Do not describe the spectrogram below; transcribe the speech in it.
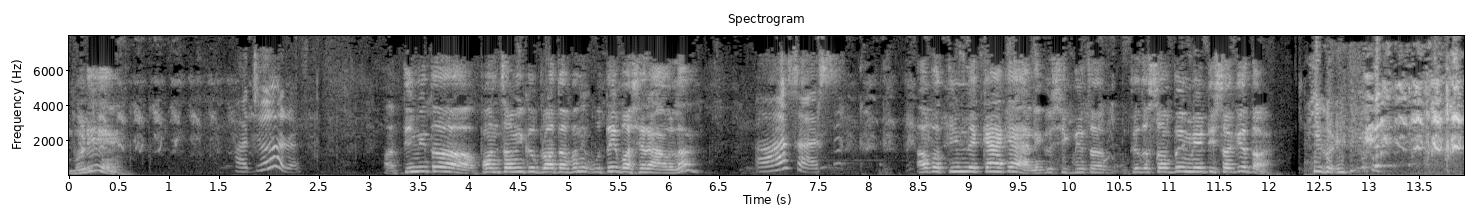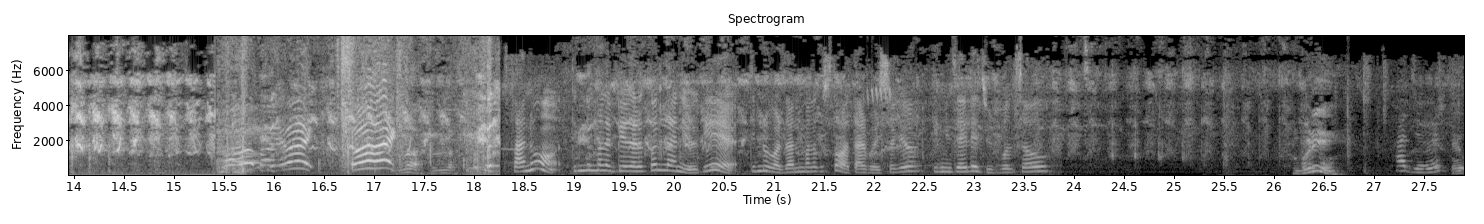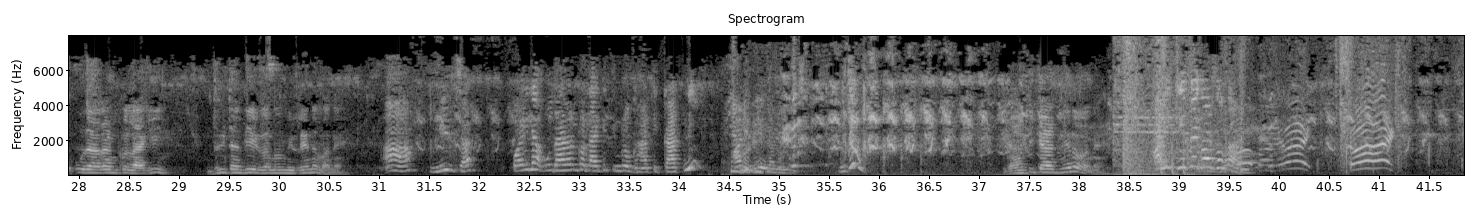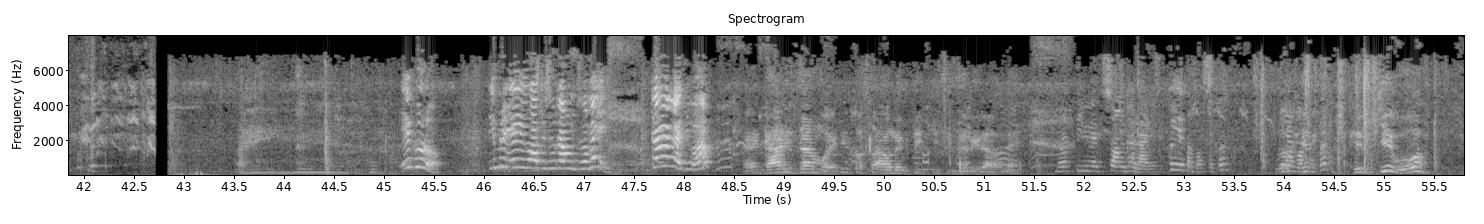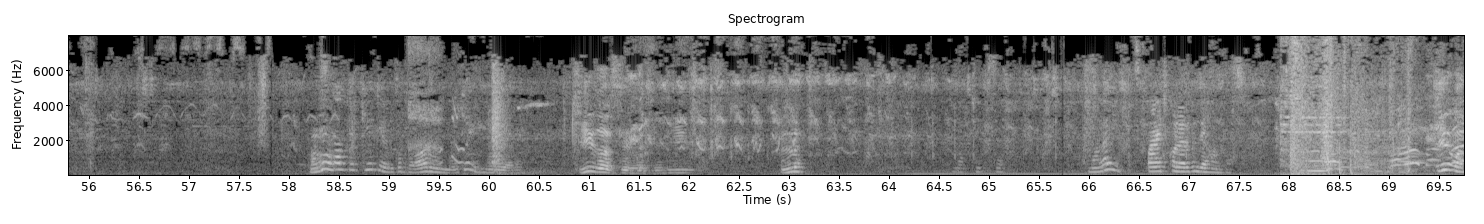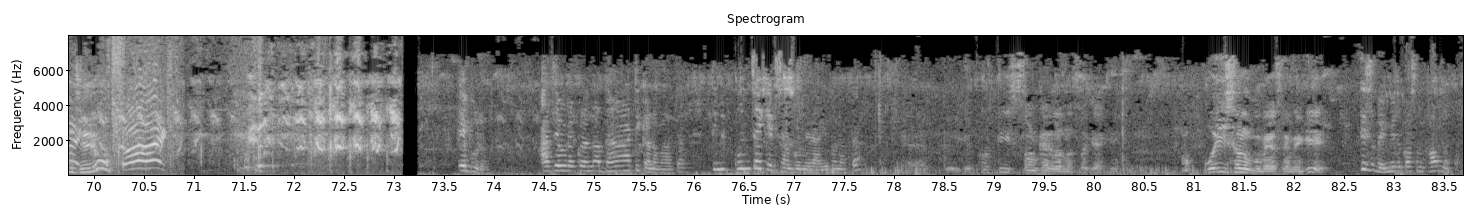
बुढी। हजुर। अ, तिमी त पञ्चमीको व्रत पनि उतै बसेर आऊ ल अब तिमीले कहाँ कहाँ हानेको सिग्नेचर त्यो त सबै मेटिसक्यो त। सानो तिमीले मलाई बिहे गरेर कहिले लाने हो कि? तिम्रो घर जानु मलाई कस्तो हतार भइसक्यो? तिमी जहिले झुट बोल्छौ। बुढी। उदाहरणको लागि। दुईटा बिहे गर्न मिल्दैन भने। अँ मिल्छ। पहिला उदाहरणको लागि तिम्रो घाँटी काट्ने अनि बिहे गर्नु मिल्छ। बुझ्यौ? घाँटी काट्ने र भने। अनि के चाहिँ गर्छौ त? अनि? ए बुढो तिम्रो यही अफिसबाट आउनु समय कहाँ गएको थियो हँ? ए, गाडी जाम भयो कि कस्तो आउने बित्तिकै किसिम गरिरह भने तिमीलाई शङ्खा लागेको छ खै यता बस त। फेरि- के भयो? आजकलको केटीहरूको भर हुन्न क्या बुढोहरू के गर्छ यो फेरि ल ठिक छ मलाई पाइट खोलेर पनि देखाउनु पर्छ के भन्छ यो ए बुढो आज एउटा कुरा नढाँटिकन भन त तिमी कुन चाहिँ केटीसँग घुमेर आयो भन त कति शङ्का गर्न सक्या कि म कोहीसँग घुमेको छैन कि त्यसो भए मेरो कसम खाऊ न त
